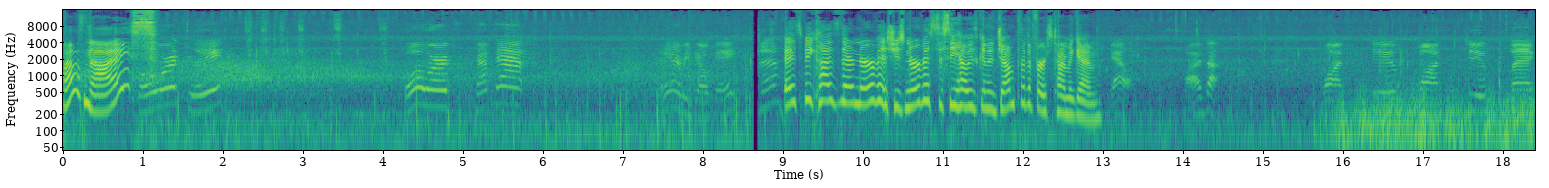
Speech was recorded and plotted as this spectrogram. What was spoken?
That was nice. Forward, lead. Forward. Tap, tap. There we go. Jim. It's because they're nervous. She's nervous to see how he's going to jump for the first time again. Gallop. Eyes up. One, two, one, two, leg.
